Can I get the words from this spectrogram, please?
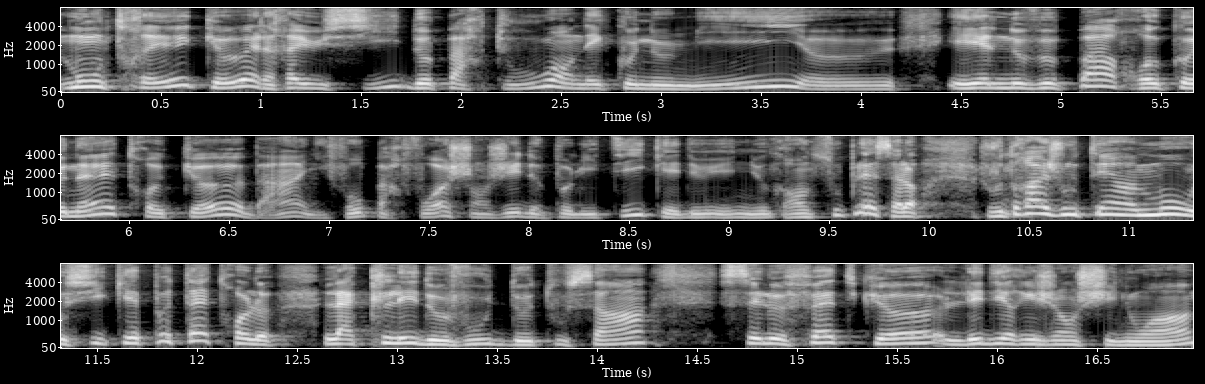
montrer qu'elle réussit de partout en économie euh, et elle ne veut pas reconnaître que ben il faut parfois changer de politique et d'une grande souplesse. Alors je voudrais ajouter un mot aussi qui est peut-être la clé de voûte de tout ça, c'est le fait que les dirigeants chinois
